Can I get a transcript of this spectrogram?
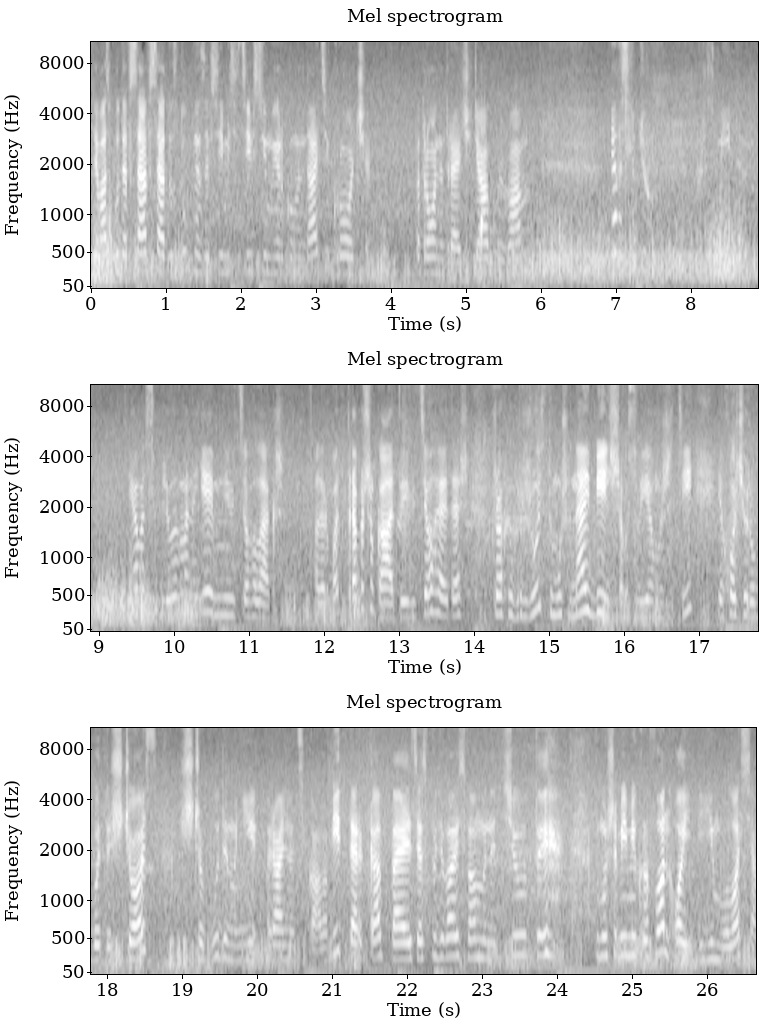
для вас буде все-все доступне за всі місяці, всі мої рекомендації. Коротше, патрони, до речі, дякую вам. Я вас люблю. Розумієте? Я вас люблю, в мене є, і мені від цього легше. Але роботу треба шукати. І від цього я теж трохи гружусь, тому що найбільше у своєму житті я хочу робити щось, що буде мені реально цікаво. Вітер, капець, я сподіваюся, вам мене чути. Тому що мій мікрофон, ой, їм волосся.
